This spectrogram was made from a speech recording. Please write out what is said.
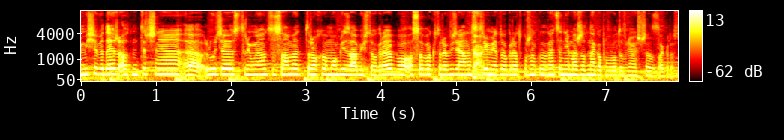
mi się wydaje, że autentycznie e, ludzie streamujący same trochę mogli zabić tą grę, bo osoba, która widziała na tak. streamie tą grę od początku do końca nie ma żadnego powodu w nią jeszcze zagrać.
